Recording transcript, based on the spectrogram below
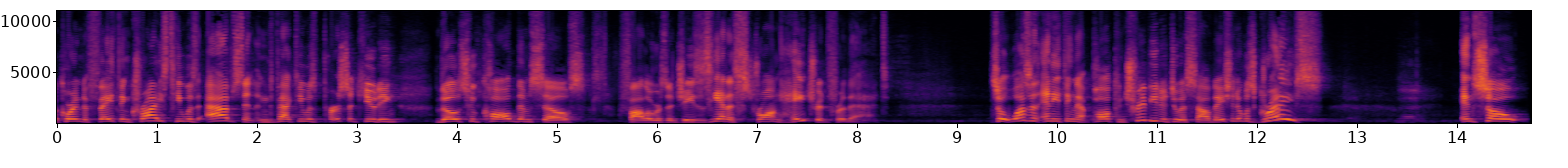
according to faith in Christ, he was absent. In fact, he was persecuting those who called themselves followers of Jesus. He had a strong hatred for that. So it wasn't anything that Paul contributed to his salvation, it was grace. And so,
